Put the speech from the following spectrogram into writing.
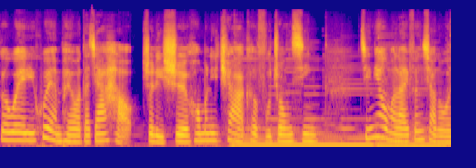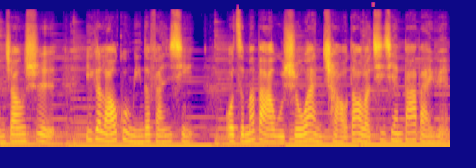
各位会员朋友，大家好，这里是 Homely Chat 客服中心。今天我们来分享的文章是一个老股民的反省：我怎么把五十万炒到了七千八百元？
